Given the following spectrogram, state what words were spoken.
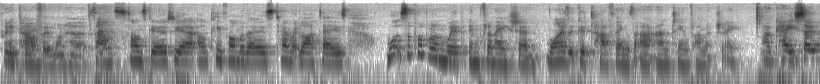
Pretty Okay. powerful in one herb. Sounds sounds good. Yeah, I'll keep on with those turmeric lattes. What's the problem with inflammation? Why is it good to have things that are anti-inflammatory? Okay, so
